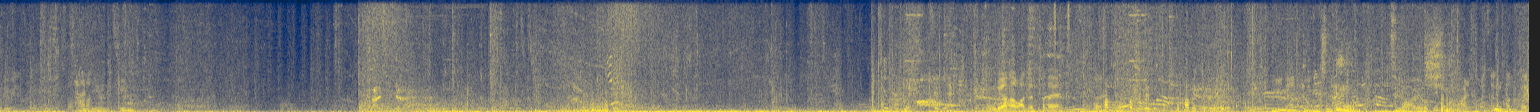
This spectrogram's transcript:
우리 윈 우리 윈서 하나 지금 우리 하나 완전 편해. 톡하면 톡하면 톡하면 계속. 와 여기 말 전쟁터인데?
